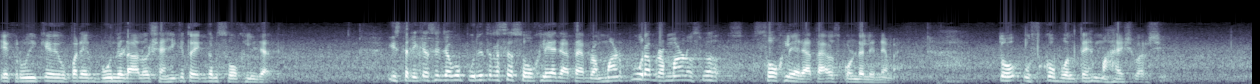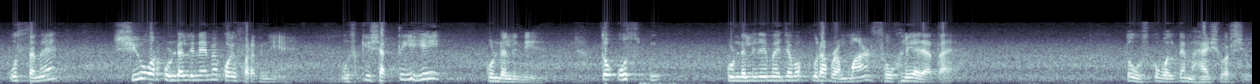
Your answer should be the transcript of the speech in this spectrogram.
एक रुई के ऊपर एक बूंद डालो, शही की तो एकदम सोख ली जाती। इस तरीके से जब वो पूरी तरह से सोख लिया जाता है, ब्रह्मांड, पूरा ब्रह्मांड उसमें सोख लिया जाता है उस कुंडलिनी में। तो उसको बोलते हैं माहेश्वर शिव। उस समय शिव और कुंडलिनी में कोई फ़र्क नहीं है। उसकी शक्ति ही कुंडलिनी है। तो उस कुंडलिनी में जब पूरा ब्रह्मांड सोख लिया जाता है तो उसको बोलते हैं महेश्वर शिव।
